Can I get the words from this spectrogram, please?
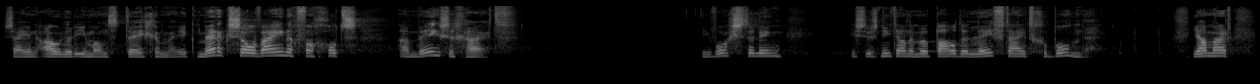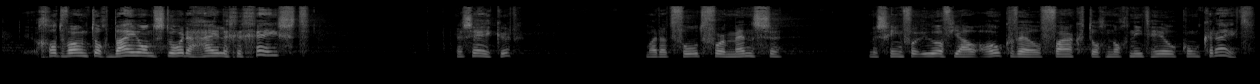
zei een ouder iemand tegen me. Ik merk zo weinig van Gods aanwezigheid. Die worsteling is dus niet aan een bepaalde leeftijd gebonden. Ja, maar God woont toch bij ons door de Heilige Geest? Jazeker. Maar dat voelt voor mensen, misschien voor u of jou ook wel, vaak toch nog niet heel concreet.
